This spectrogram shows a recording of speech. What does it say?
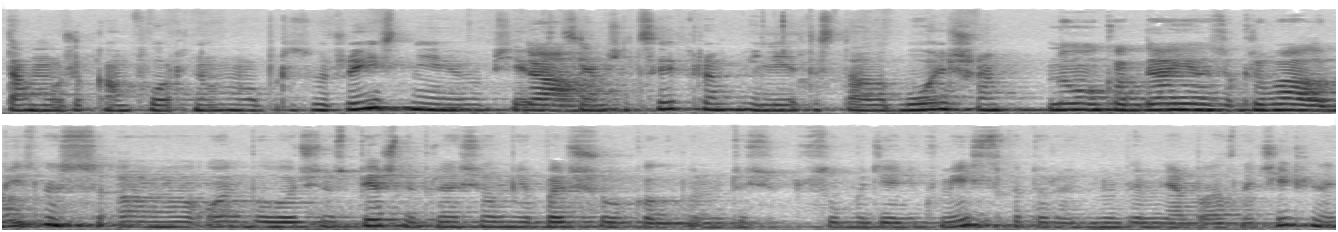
тому же комфортному образу жизни, вообще да. к тем же цифрам, или это стало больше? Ну, когда я закрывала бизнес, а, он был очень успешный, приносил мне большую, как бы, ну, то есть сумму денег в месяц, которая ну, для меня была значительной.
